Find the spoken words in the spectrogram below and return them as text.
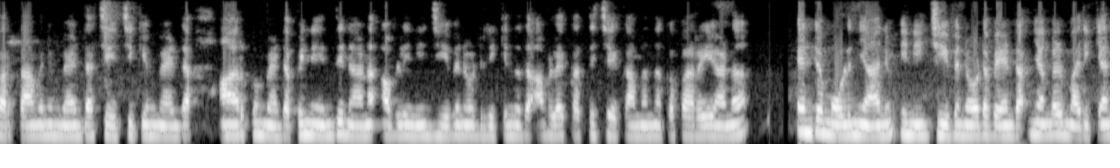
ഭർത്താവിനും വേണ്ട ചേച്ചിക്കും വേണ്ട ആർക്കും വേണ്ട. പിന്നെ എന്തിനാണ് അവൾ ഇനി ജീവനോടിരിക്കുന്നത്? അവളെ കത്തിച്ചേക്കാമെന്നൊക്കെ പറയാണ്. എന്റെ മോൾ ഞാനും ഇനി ജീവനോടെ വേണ്ട. ഞങ്ങൾ മരിക്കാൻ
